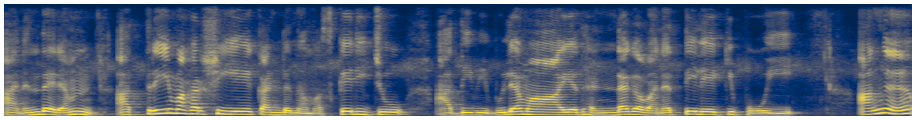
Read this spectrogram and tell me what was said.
അനന്തരം അത്രി മഹർഷിയെ കണ്ട് നമസ്കരിച്ചു. അതിവിപുലമായ ദണ്ഡകവനത്തിലേക്ക് പോയി. അങ്ങ്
